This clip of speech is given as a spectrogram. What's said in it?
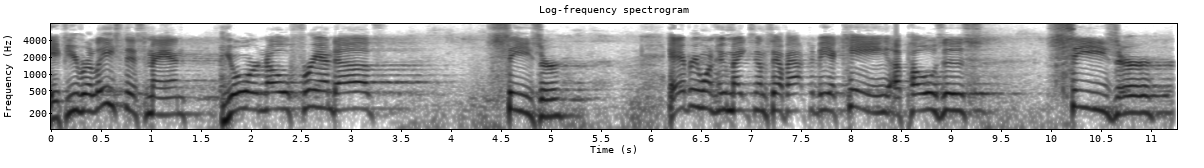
If you release this man, you're no friend of Caesar. Everyone who makes himself out to be a king opposes Caesar.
